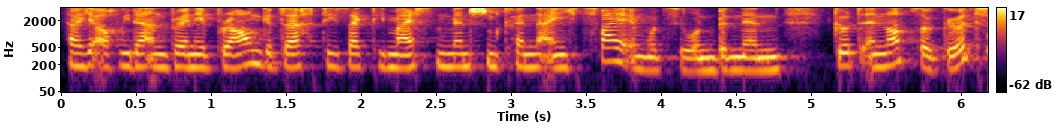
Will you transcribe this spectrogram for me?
habe ich auch wieder an Brené Brown gedacht, die sagt, die meisten Menschen können eigentlich zwei Emotionen benennen, good and not so good.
